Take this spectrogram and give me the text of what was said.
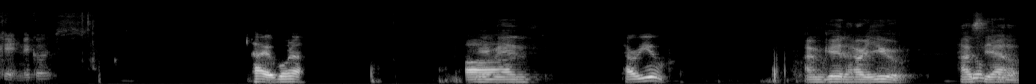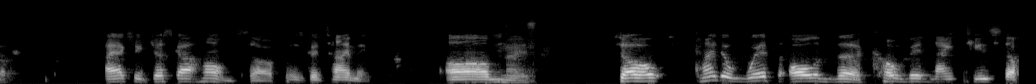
Okay, Nicholas. Hi, Abuna. Uh, hey, man. How are you? I'm good. How are you? How's Seattle? I actually just got home, so it was good timing. Um, nice. So, kind of with all of the COVID 19 stuff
